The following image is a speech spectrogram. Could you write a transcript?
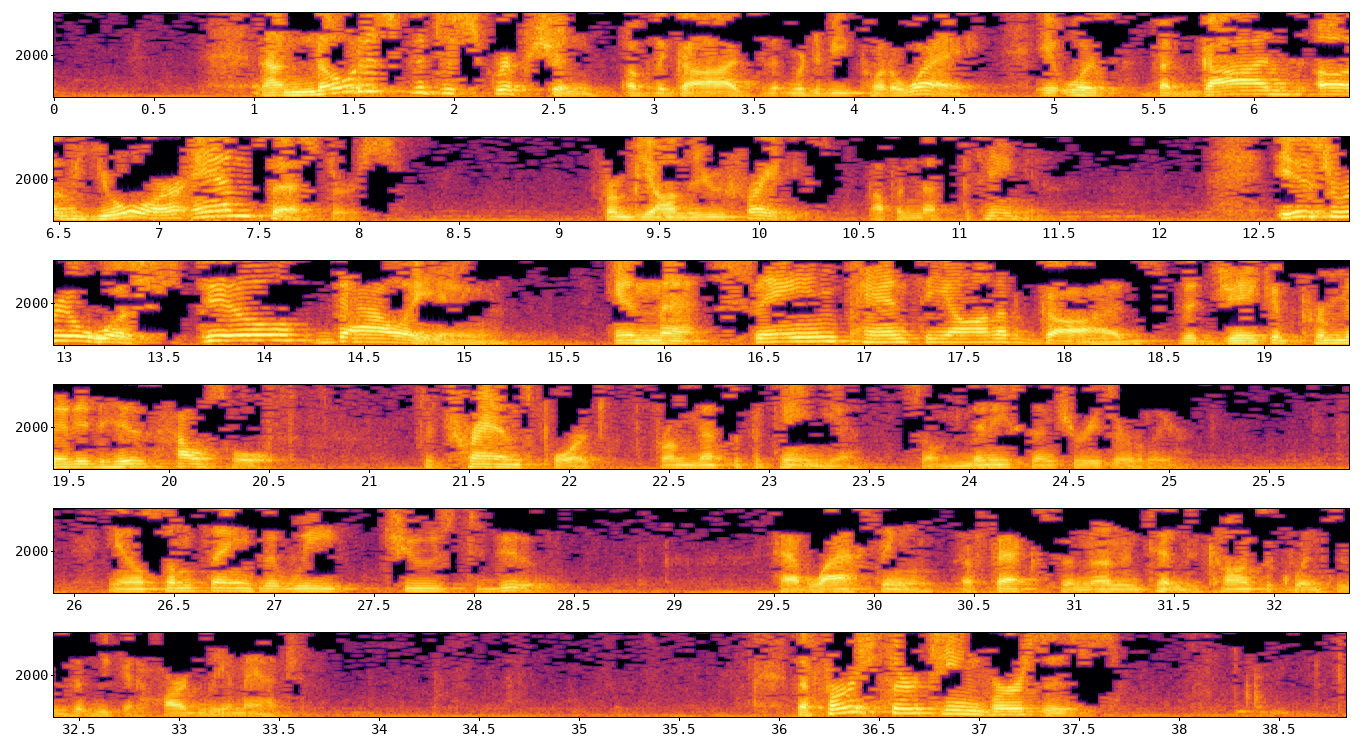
Now, notice the description of the gods that were to be put away. It was the gods of your ancestors from beyond the Euphrates, up in Mesopotamia. Israel was still dallying in that same pantheon of gods that Jacob permitted his household to transport from Mesopotamia so many centuries earlier. You know, some things that we choose to do have lasting effects and unintended consequences that we can hardly imagine. The first 13 verses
